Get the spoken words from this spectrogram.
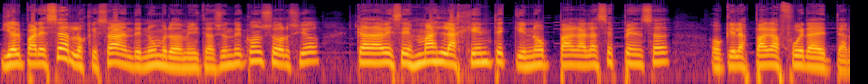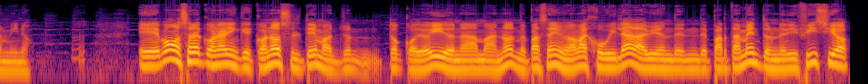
Y al parecer los que saben del número de administración de consorcio, cada vez es más la gente que no paga las expensas o que las paga fuera de término. Eh, vamos a hablar con alguien que conoce el tema, yo toco de oído nada más, ¿no? Me pasa a mí, mi mamá es jubilada, vive en un departamento, en un edificio,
